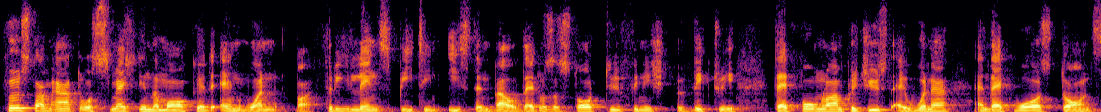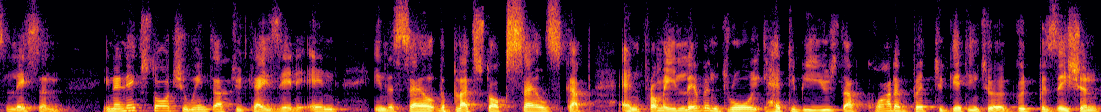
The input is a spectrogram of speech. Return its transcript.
First time out was smashed in the market and won by three lengths, beating Eastern Bell. That was a start to finish victory. That form line produced a winner, and that was Dance Lesson. In the next start, she went up to KZN in the sale, the Bloodstock Sales Cup, and from 11 draw had to be used up quite a bit to get into a good position,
